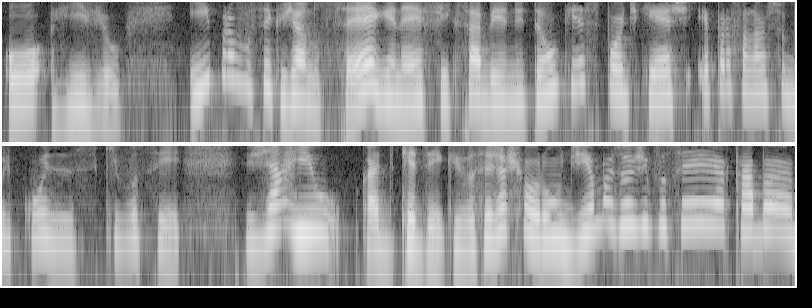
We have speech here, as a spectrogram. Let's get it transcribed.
Horrível. E para você que já nos segue, né, fique sabendo então que esse podcast é para falar sobre coisas que você já riu, quer dizer, que você já chorou um dia, mas hoje você acaba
